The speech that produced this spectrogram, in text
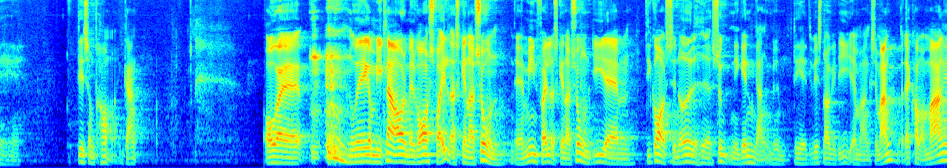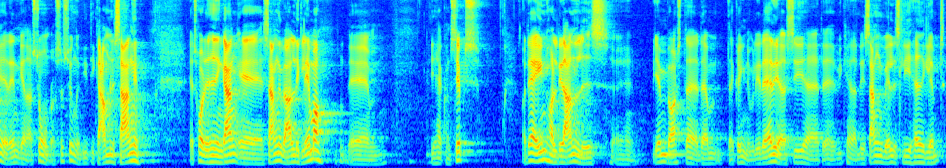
øh, det, som kommer i gang. Og øh, nu ved jeg ikke, om I er klar over det, men vores forældres generation, øh, min forældres generation, de, øh, de går til noget, der hedder Synken igen en gang imellem. Det er vist nok et IM-arrangement, og der kommer mange af den generation, og så synger de de gamle sange. Jeg tror, det hed engang øh, Sange vi aldrig glemmer, øh, det her koncept. Og der er indholdet lidt anderledes. Øh, hjemme ved os, der, der, der griner vi lidt af det og siger, at øh, vi kalder det sange, vi ellers lige havde glemt.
